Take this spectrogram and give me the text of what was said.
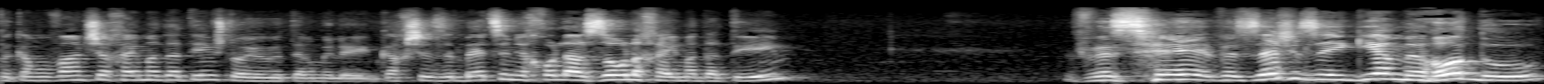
וכמובן שהחיים הדתיים שלו יהיו יותר מלאים. כך שזה בעצם יכול לעזור לחיים הדתיים, וזה, וזה שזה הגיע מהודו,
